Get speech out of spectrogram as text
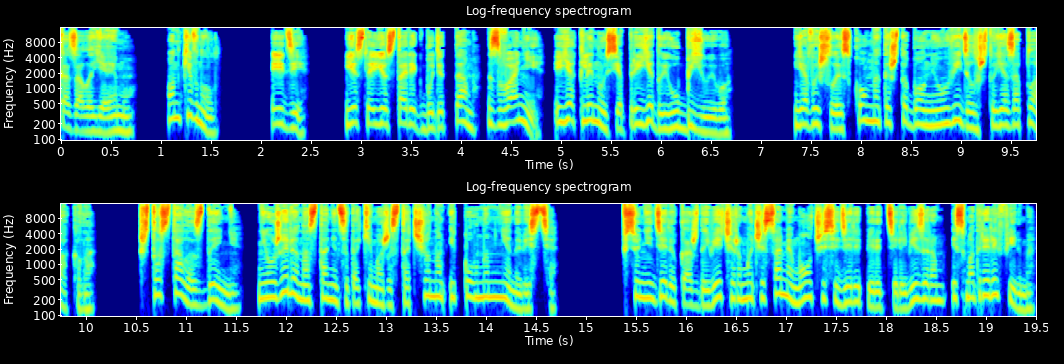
сказала я ему. Он кивнул. «Иди. Если ее старик будет там, звони, и я клянусь, я приеду и убью его». Я вышла из комнаты, чтобы он не увидел, что я заплакала. Что стало с Дэнни? Неужели он останется таким ожесточенным и полным ненависти? Всю неделю каждый вечер мы часами молча сидели перед телевизором и смотрели фильмы,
